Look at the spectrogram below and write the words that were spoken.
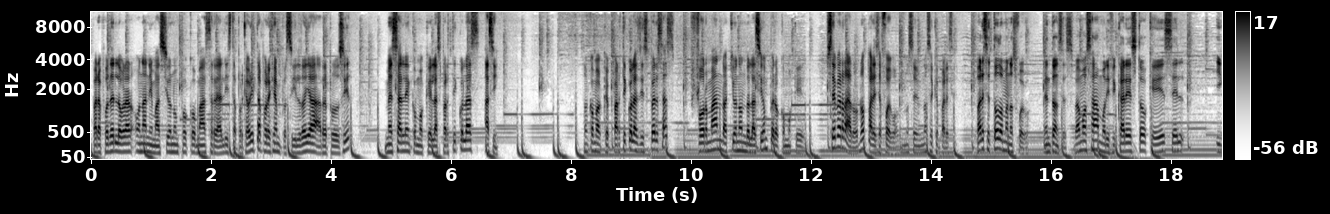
para poder lograr una animación un poco más realista. Porque ahorita, por ejemplo, si le doy a reproducir, me salen como que las partículas así. Son como que partículas dispersas, formando aquí una ondulación, pero como que se ve raro, no parece fuego, no sé, no sé qué parece. Parece todo menos fuego. Entonces, vamos a modificar esto que es el Y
